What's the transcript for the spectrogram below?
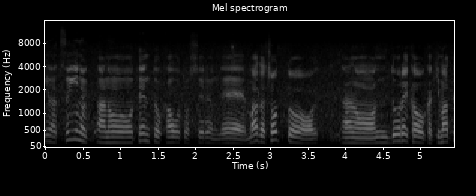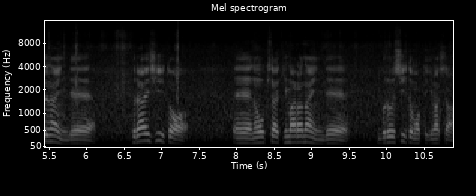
今次のあのテントを買おうとしてるんでまだちょっとあのどれ買おうか決まってないんでフライシート、えー、の大きさが決まらないんでブルーシート持ってきました。よ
